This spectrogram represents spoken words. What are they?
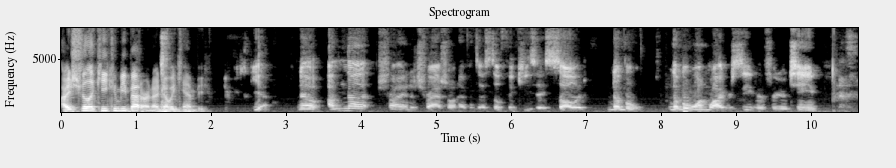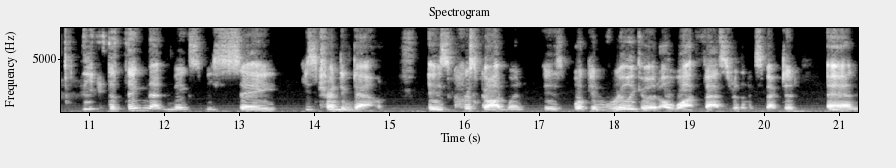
I just feel like he can be better, and I know he can be. Yeah. No, I'm not trying to trash on Evans. I still think he's a solid number number one wide receiver for your team. The the thing that makes me say he's trending down is Chris Godwin is looking really good, a lot faster than expected, and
